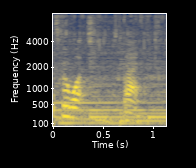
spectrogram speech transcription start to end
For watching. Bye.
